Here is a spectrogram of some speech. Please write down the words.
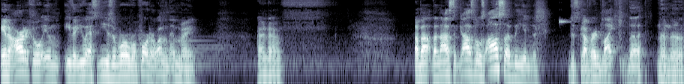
in an article in either U.S. News or World Report or one of them, right? I know about the Gnostic Gospels also being dis- discovered, like the, the, the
